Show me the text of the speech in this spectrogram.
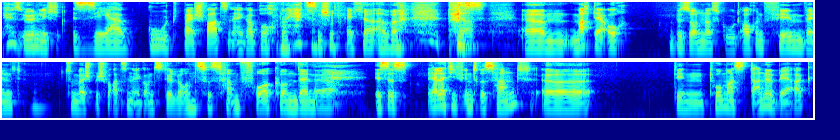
persönlich sehr gut. Bei Schwarzenegger braucht man jetzt einen Sprecher, aber das ähm, macht er auch besonders gut. Auch in Filmen, wenn zum Beispiel Schwarzenegger und Stallone zusammen vorkommen, dann Ja. ist es relativ interessant, äh, den Thomas Danneberg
